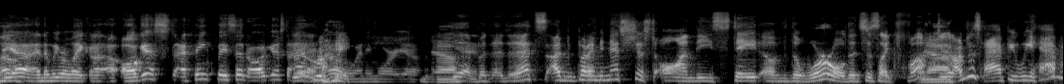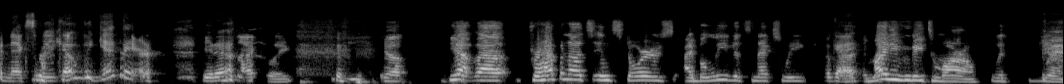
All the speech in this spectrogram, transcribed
Oh. yeah, and then we were like uh, August. I think they said August. I don't Right. know anymore. Yeah. Yeah. Yeah, but uh, that's I mean, but I mean that's just on the state of the world. It's just like fuck, Yeah. dude. I'm just happy we have it next week. I hope we get there. You know, Exactly. yeah. Yeah. Uh, Perhapanauts in stores. I believe it's next week. okay. Uh, it might even be tomorrow. With you know,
